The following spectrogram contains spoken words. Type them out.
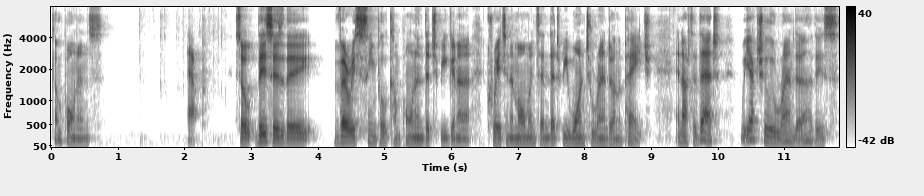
components app. So this is the very simple component that we're gonna create in a moment and that we want to render on the page. And after that, we actually render this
